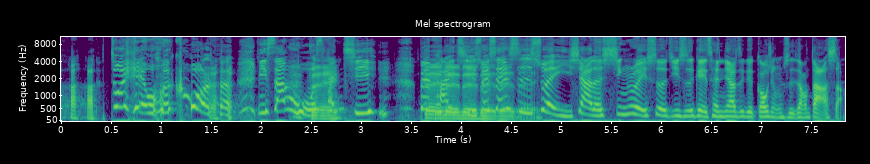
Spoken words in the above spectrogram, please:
对，我们过了，你三五我三七被排挤，所以三十岁以下的新锐设计师可以参加这个高雄时尚大赏。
